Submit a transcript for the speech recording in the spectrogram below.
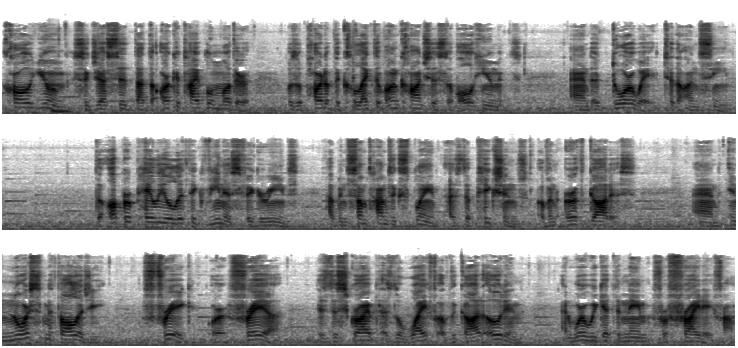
Carl Jung suggested that the archetypal mother was a part of the collective unconscious of all humans and a doorway to the unseen. The Upper Paleolithic Venus figurines have been sometimes explained as depictions of an earth goddess, and in Norse mythology, Frigg or Freya is described as the wife of the god Odin and where we get the name for Friday from.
